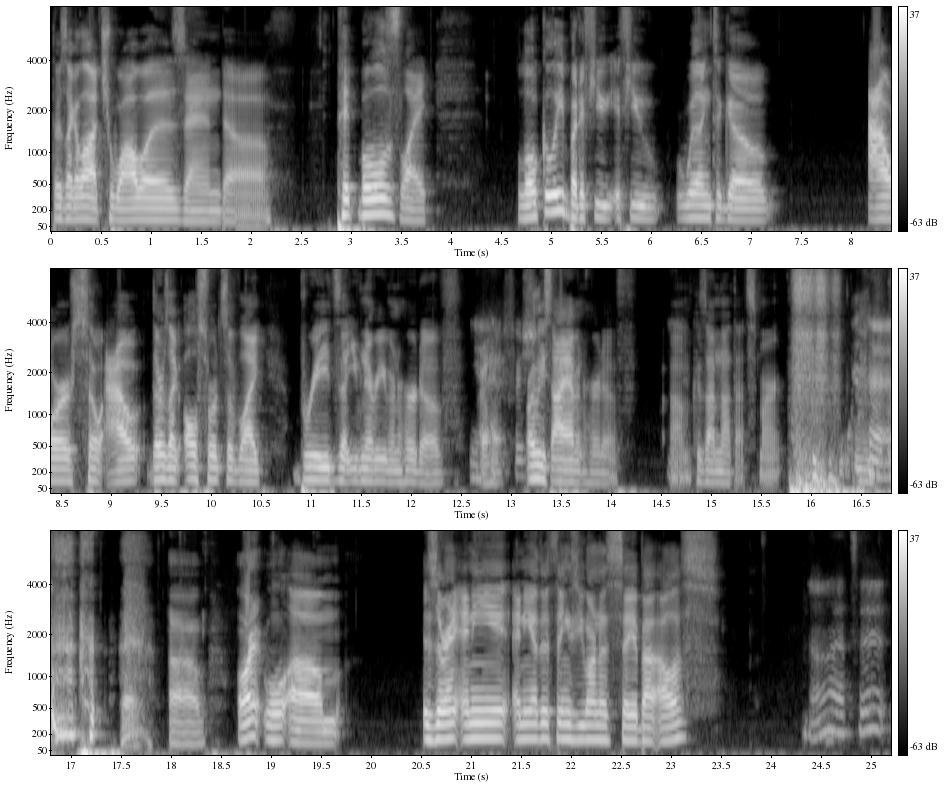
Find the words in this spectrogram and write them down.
there's like a lot of Chihuahuas and uh, pit bulls like locally. But if you if you willing to go hour so out, there's like all sorts of like breeds that you've never even heard of, yeah, Right. for or at least I haven't heard of, because I'm not that smart. Um, all right. Well, um, is there any any other things you want to say about Alice? no, that's it.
